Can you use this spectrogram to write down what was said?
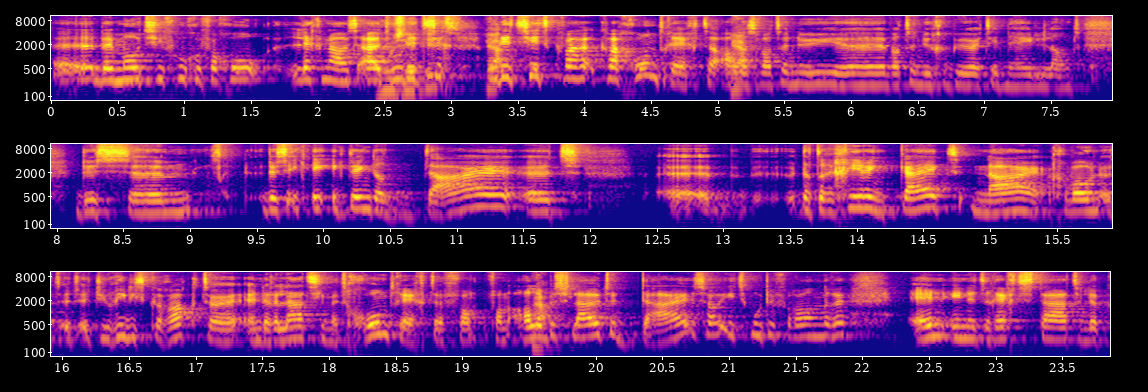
eh, bij motie vroegen van goh, leg nou eens uit Hoe dit, dit? zich- Ja. hoe dit zit qua, qua grondrechten, alles Ja. wat, er nu, eh, wat er nu gebeurt in Nederland. Dus, ehm, dus ik, ik, ik denk dat daar het eh, dat de regering kijkt naar gewoon het, het, het juridisch karakter en de relatie met grondrechten van, van alle Ja. besluiten. Daar zou iets moeten veranderen. En in het rechtsstatelijk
